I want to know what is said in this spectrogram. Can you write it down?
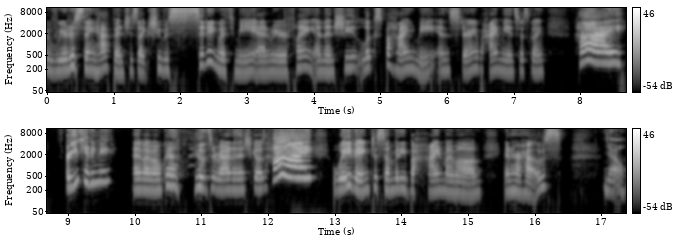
the weirdest thing happened. She's like, she was sitting with me and we were playing, and then she looks behind me and staring behind me and starts going, "Hi." Are you kidding me? And my mom kind of looks around and then she goes, "Hi," waving to somebody behind my mom in her house. No.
